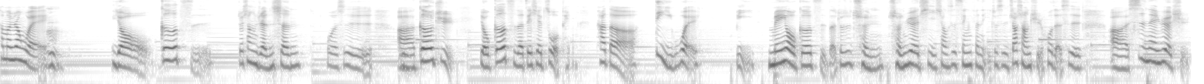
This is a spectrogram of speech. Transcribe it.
他们认为，有歌词，就像人声或者是呃歌剧有歌词的这些作品，它的地位比。没有歌词的，就是纯纯乐器，像是 symphony，就是交响曲，或者是呃室内乐曲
